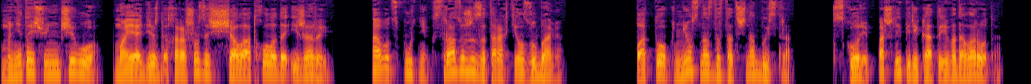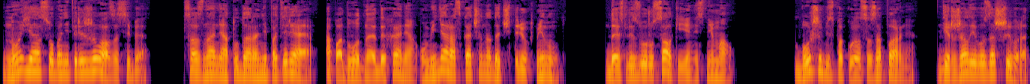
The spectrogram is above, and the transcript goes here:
Мне-то еще ничего, моя одежда хорошо защищала от холода и жары. А вот спутник сразу же затарахтел зубами. Поток нес нас достаточно быстро. Вскоре пошли перекаты и водовороты. Но я особо не переживал за себя. Сознание от удара не потеряя, а подводное дыхание у меня раскачано до 4 минут. Да и слезу русалки я не снимал. Больше беспокоился за парня, держал его за шиворот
